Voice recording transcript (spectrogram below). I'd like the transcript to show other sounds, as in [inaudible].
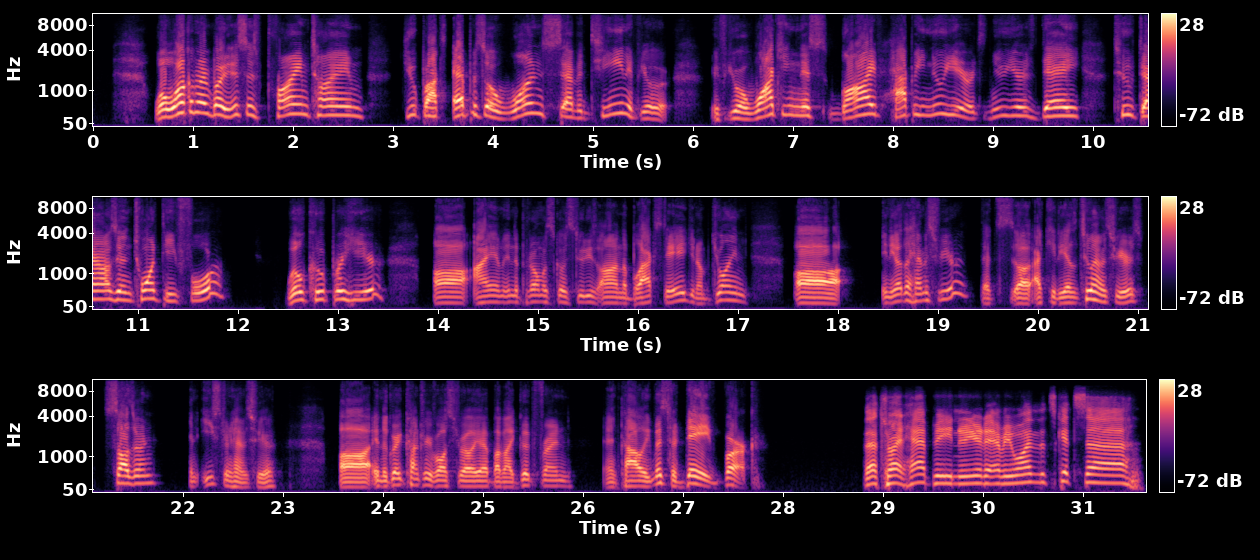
Well, welcome everybody. This is Primetime Jukebox episode 117. If you're if you're watching this live, Happy New Year. It's New Year's Day 2024. Will Cooper here. Uh, I am in the Perdomo Cigar Studios on the Black Stage, and I'm joined uh, in the other hemisphere. That's uh, actually the other two hemispheres, Southern and Eastern Hemisphere, uh, in the great country of Australia by my good friend and colleague, Mr. Dave Burke. That's right. Happy New Year to everyone. Let's get. Uh,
